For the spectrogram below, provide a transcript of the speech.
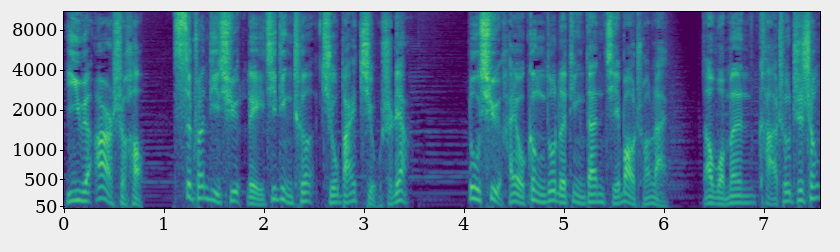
一月二十号，四川地区累计订车九百九十辆。陆续还有更多的订单捷报传来，那我们卡车之声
